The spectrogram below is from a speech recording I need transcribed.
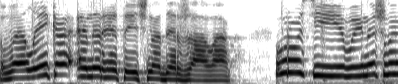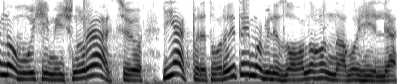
Велика енергетична держава. В Росії винайшли нову хімічну реакцію. Як перетворити мобілізованого на вугілля?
